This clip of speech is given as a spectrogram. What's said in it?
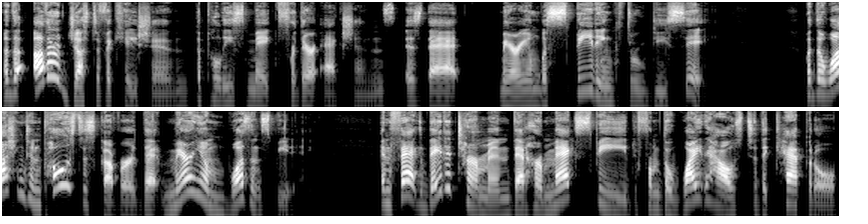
Now, the other justification the police make for their actions is that Miriam was speeding through DC. But the Washington Post discovered that Miriam wasn't speeding. In fact, they determined that her max speed from the White House to the Capitol,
